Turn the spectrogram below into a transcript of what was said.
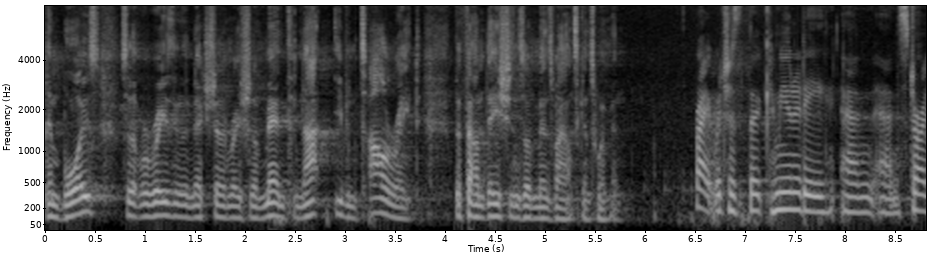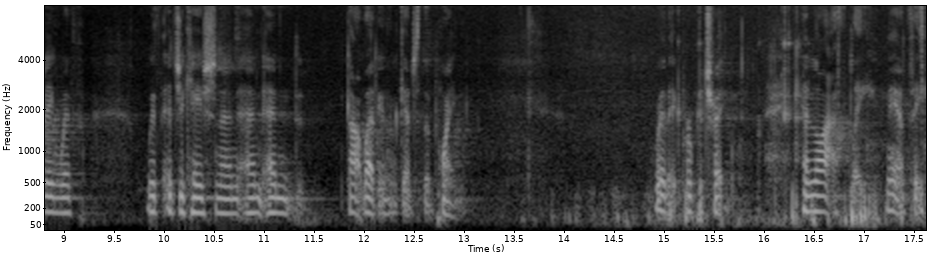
and boys so that we're raising the next generation of men to not even tolerate the foundations of men's violence against women. Right, which is the community and, and starting with, with education and, and, and not letting them get to the point where they perpetrate. And lastly, Nancy.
